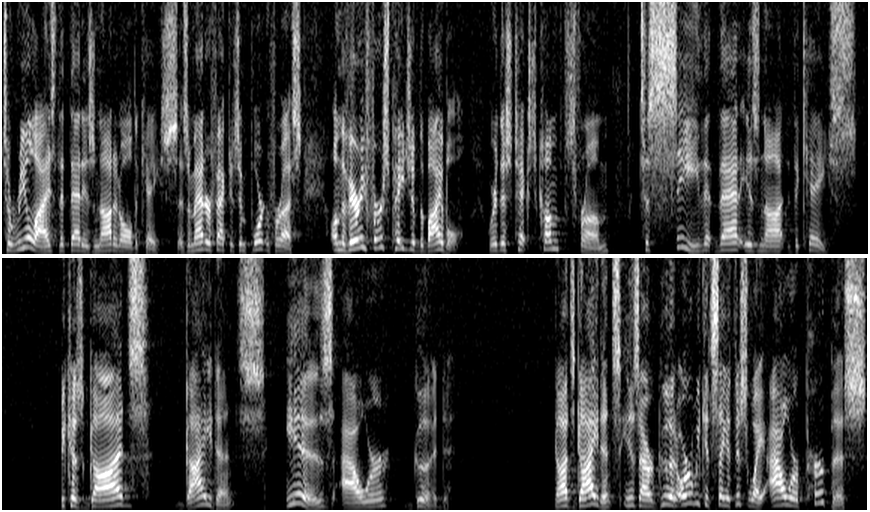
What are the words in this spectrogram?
to realize that that is not at all the case. As a matter of fact, it's important for us. On the very first page of the Bible, where this text comes from, to see that that is not the case. Because God's guidance is our good. God's guidance is our good, or we could say it this way our purpose,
